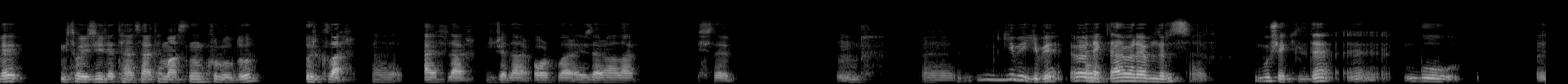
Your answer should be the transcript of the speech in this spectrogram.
ve mitolojiyle tensel temasının kurulduğu ırklar, e, elfler, cüceler, orklar, ejderhalar, işte e, gibi gibi örnekler verebiliriz. Evet. Bu şekilde e, bu e,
